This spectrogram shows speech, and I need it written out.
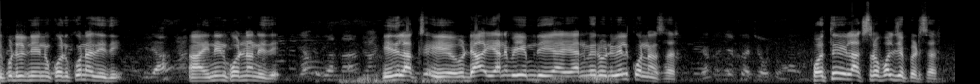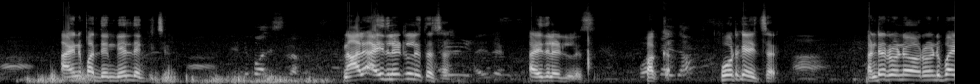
ఇప్పుడు నేను కొనుక్కున్నది ఇది. నేను కొన్నాను ఇది. ఇది లక్ష ఎనభై ఎనిమిది ఎనభై రెండు వేలు కొన్నాను సార్. పొత్తు లక్ష రూపాయలు చెప్పాడు సార్. ఆయన పద్దెనిమిది వేలు తగ్గించారు నాలుగు ఐదు లీటర్లు ఇస్తుంది సార్. ఐదు లీటర్లు ఇస్తారు పక్క. పూటకే ఇస్తుంది సార్. అంటే రెండు రెండు పై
